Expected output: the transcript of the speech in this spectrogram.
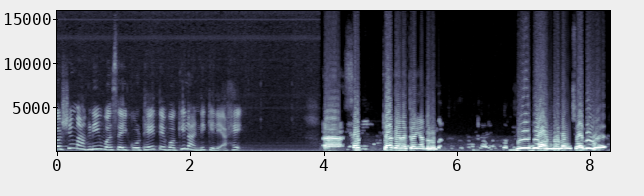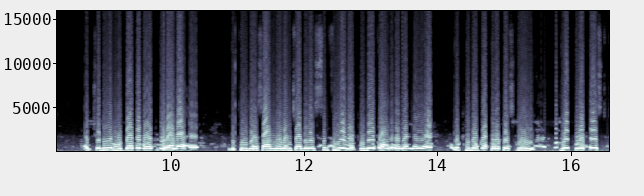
अशी मागणी वसई कोठे ते वकिलांनी केली आहे. सर क्या कहना चाहिए आंदोलन? ये जो आंदोलन चालू है एक्चुअली ये मुद्दा तो बहुत पुराना है लेकिन जैसा आंदोलन चालू है सिर्फ़ ये वकीलों का आंदोलन नहीं है वकीलों का प्रोटेस्ट नहीं ये प्रोटेस्ट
